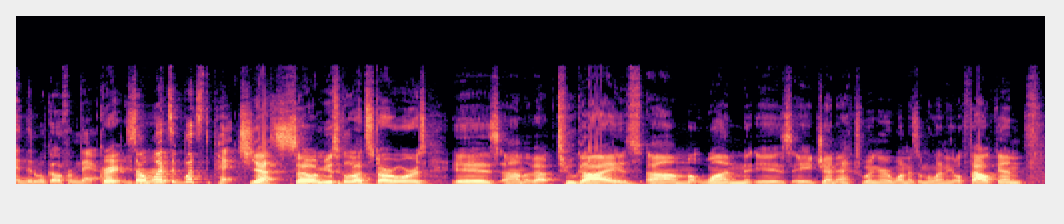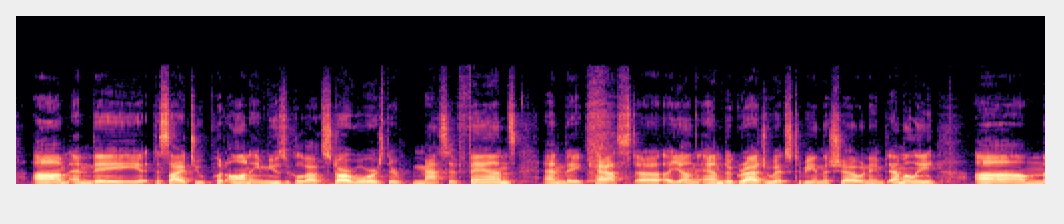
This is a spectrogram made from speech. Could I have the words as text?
And then we'll go from there. Great, So, what's great. what's the pitch? Yes, so a musical about Star Wars is um, about two guys. Um, one is a Gen X winger, one is a Millennial Falcon, um, and they decide to put on a musical about Star Wars. They're massive fans, and they cast uh, a young AMDA graduate to be in the show named Emily. Um,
